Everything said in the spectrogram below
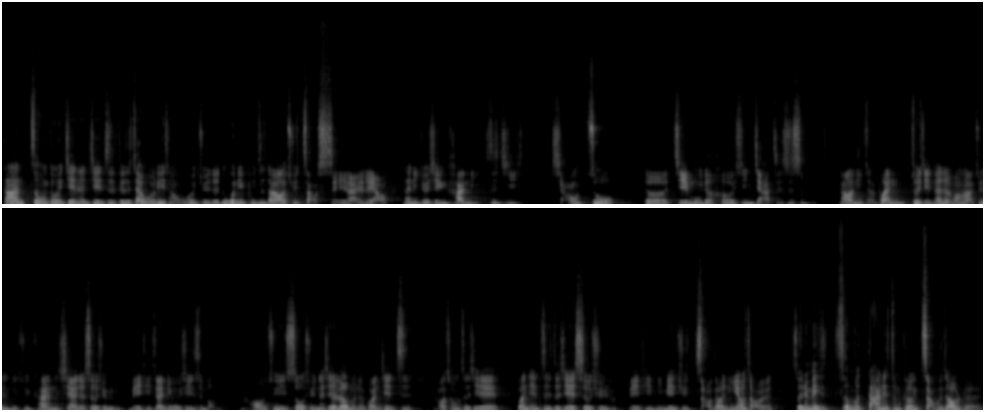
当然这种东西见仁见智，可是在我的立场，我会觉得，如果你不知道要去找谁来聊，那你就先看你自己想要做。的节目的核心价值是什么？然后你再不然最简单的方法就是你去看现在的社群媒体在流行什么，后去搜寻那些热门的关键字，然后从这些关键字、这些社群媒体里面去找到你要找的人。社群媒体这么大，你怎么可能找不到人？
